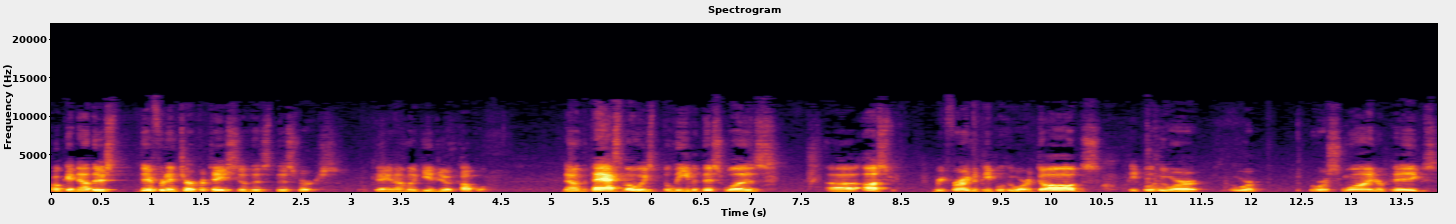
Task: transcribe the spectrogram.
Okay, now there's different interpretation of this, this verse. Okay, and I'm going to give you a couple. Now, in the past, I've always believed that this was uh, us referring to people who are dogs, people who are who are who are swine or pigs.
